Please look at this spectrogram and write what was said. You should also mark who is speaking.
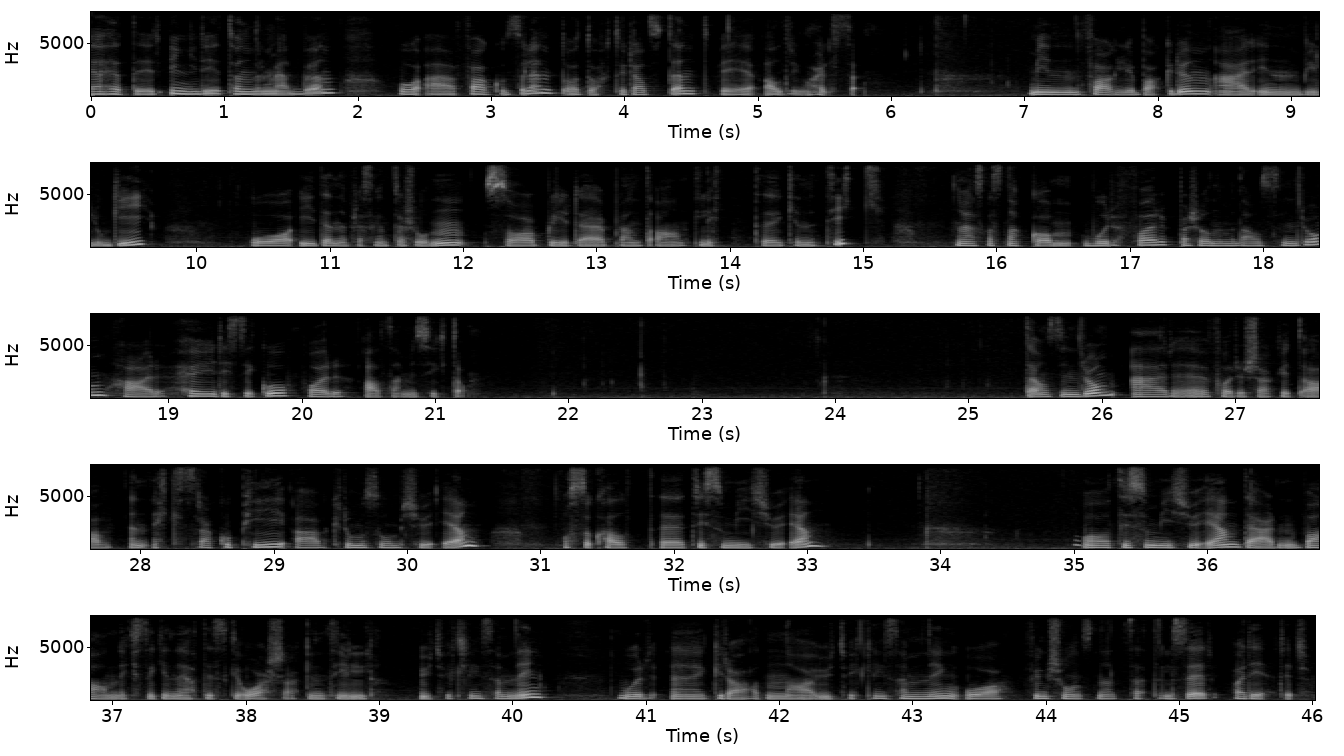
Speaker 1: Jeg heter Ingrid Tøndel Medbøen og er fagkonsulent og doktorgradsstudent ved Aldring og helse. Min faglige bakgrunn er innen biologi, og i denne presentasjonen så blir det bl.a. litt eh, genetikk når jeg skal snakke om hvorfor personer med Downs syndrom har høy risiko for Alzheimers sykdom. Downs syndrom er eh, forårsaket av en ekstra kopi av kromosom 21, også kalt eh, trisomi 21. Og trisomi 21 er den vanligste genetiske årsaken til utviklingshemning, hvor eh, graden av utviklingshemning og funksjonsnedsettelser varierer.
